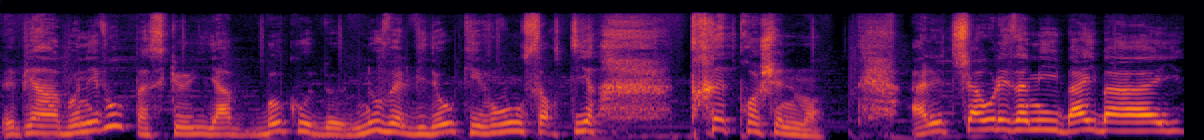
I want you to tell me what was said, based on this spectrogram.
eh bien abonnez-vous parce qu'il y a beaucoup de nouvelles vidéos qui vont sortir très prochainement. Allez, ciao les amis, bye bye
